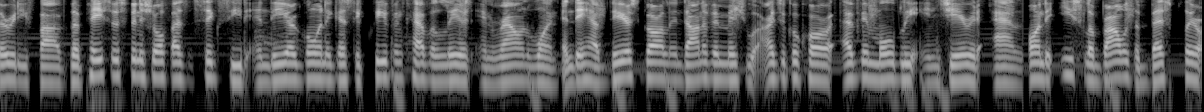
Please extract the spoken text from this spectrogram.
35. The Pacers finish off as a 6 seed, and they are going against the Cleveland Cavaliers in round 1. And they have Darius Garland, Donovan Mitchell, Isaac Okoro, Evan Mobley, and Jarrett Allen. On the East, LeBron was the best player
